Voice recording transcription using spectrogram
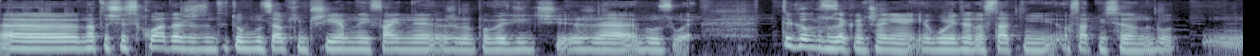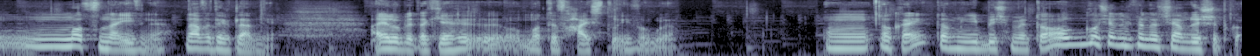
e, na to się składa, że ten tytuł był całkiem przyjemny i fajny, żeby powiedzieć, że był zły. Tylko po prostu zakończenie i ogólnie ten ostatni, ostatni sezon był mm, mocno naiwny, nawet jak dla mnie. A ja lubię takie e, motyw heistu i w ogóle. Mm, Okej, to mielibyśmy to. Gosia Gryfina naciąłem dość szybko.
